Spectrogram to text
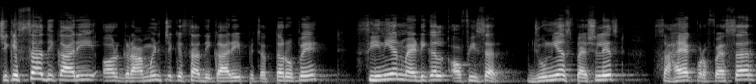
चिकित्सा अधिकारी और ग्रामीण चिकित्सा अधिकारी पिचहत्तर रुपये senior medical officer, junior specialist, सहायक प्रोफेसर,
